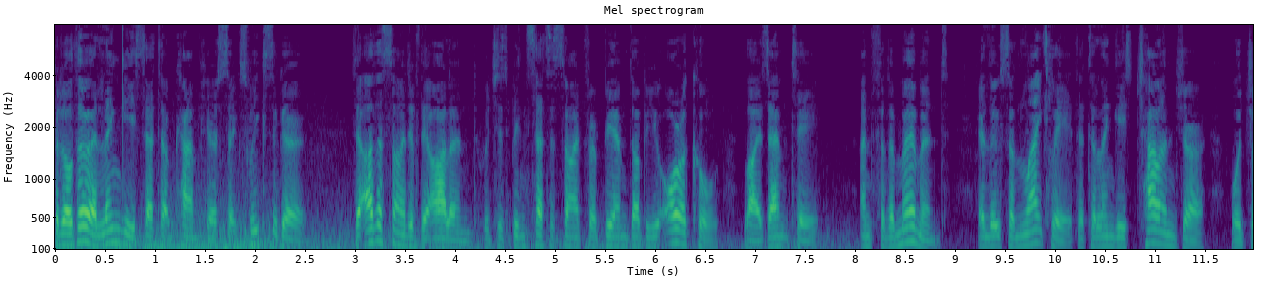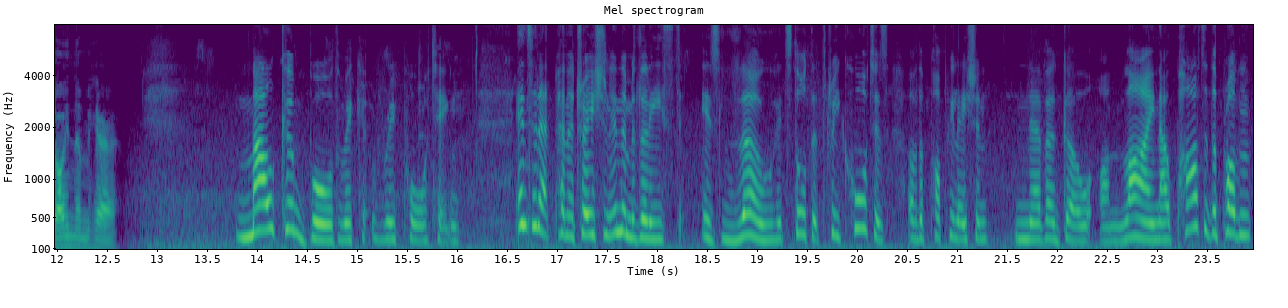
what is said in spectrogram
But although Alinghi set up camp here six weeks ago, the other side of the island, which has been set aside for BMW Oracle, lies empty, and for the moment, it looks unlikely that Alinghi's challenger will join them here. Malcolm Borthwick reporting. Internet penetration in the Middle East is low. It's thought that three quarters of the population never go online. Now, part of the problem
